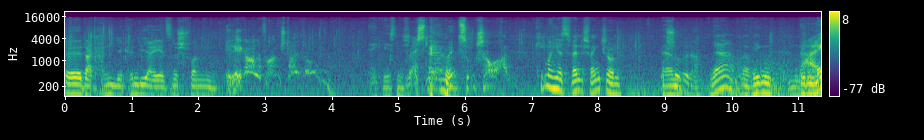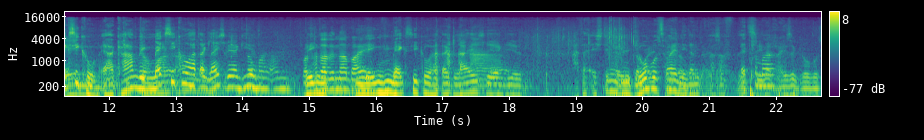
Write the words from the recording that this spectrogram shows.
Äh, da kann, können die ja jetzt nicht von illegale Veranstaltungen, ich weiß nicht. Wrestling mit Zuschauern. Guck mal hier, Sven schwenkt schon. Ähm, Schon wieder. Ja, aber wegen, wegen Nein. Mexiko. Er kam wegen Mexiko, an. hat er gleich reagiert. Was hat er denn dabei? Wegen Mexiko hat er gleich reagiert. Hat er echt den, den Globus bei? Nee, dann, also, letztes Mal, Reiseglobus.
